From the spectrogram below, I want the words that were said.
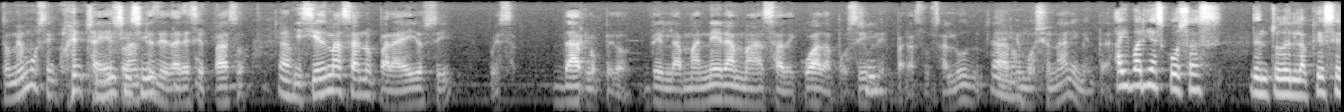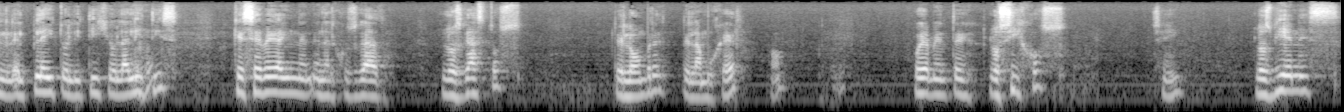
tomemos en cuenta Sí, eso antes de dar ese paso. Claro. Y si es más sano para ellos, sí, pues darlo, pero de la manera más adecuada posible para su salud emocional y mental. Hay varias cosas dentro de lo que es el, el pleito, el litigio, la litis, que se ve ahí en, en el juzgado. Los gastos del hombre, de la mujer, ¿no? obviamente los hijos, ¿sí? los bienes,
